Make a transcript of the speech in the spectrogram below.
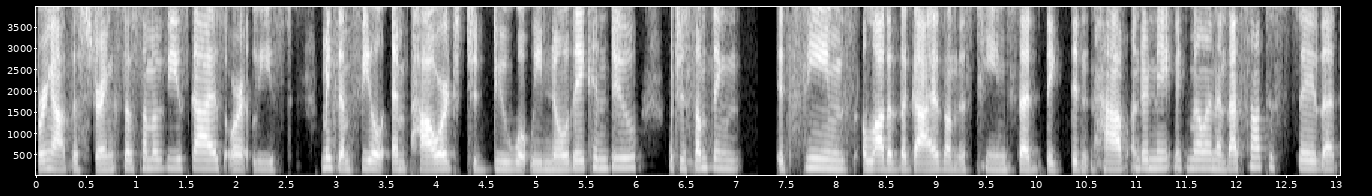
bring out the strengths of some of these guys, or at least make them feel empowered to do what we know they can do, which is something it seems a lot of the guys on this team said they didn't have under Nate McMillan. And that's not to say that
